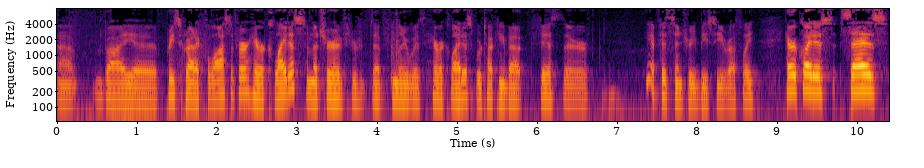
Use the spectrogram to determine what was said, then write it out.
uh, by a pre-Socratic philosopher, Heraclitus. I'm not sure if you're that familiar with Heraclitus. We're talking about fifth or yeah, fifth century BC, roughly. Heraclitus says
